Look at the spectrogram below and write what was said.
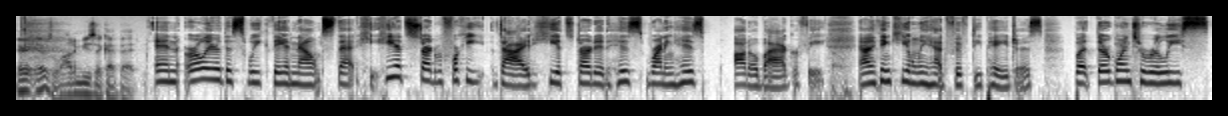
There, there's a lot of music, I bet. And earlier this week, they announced that he, he had started before he died. He had started his writing his autobiography, oh. and I think he only had fifty pages. But they're going to release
